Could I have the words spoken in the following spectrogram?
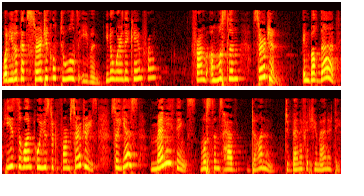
When you look at surgical tools even, you know where they came from? From a Muslim surgeon in Baghdad. He's the one who used to perform surgeries. So yes, many things Muslims have done to benefit humanity.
